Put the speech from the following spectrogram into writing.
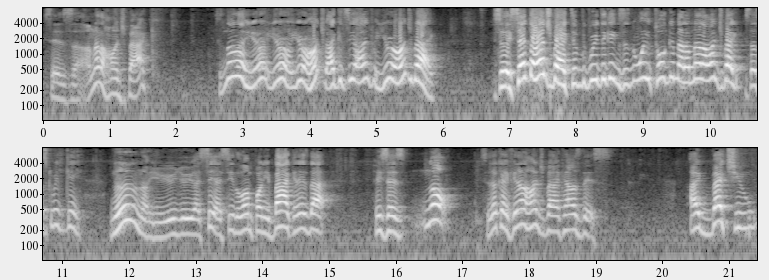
says, uh, I'm not a hunchback. He says, no, no, you're, you're, you're a hunchback. I can see a hunchback. You're a hunchback. So they sent the hunchback to greet the king. He says, no, what are you talking about? I'm not a hunchback. He starts to greet the king. No, no, no, you, you, you, I see, I see the lump on your back, and is that. He says, no. He says, okay, if you're not a hunchback, how's this? I bet you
